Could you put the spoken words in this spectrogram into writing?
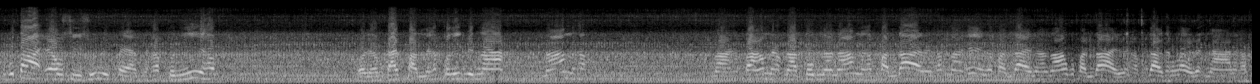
คูปต้า L 4018 นะครับ ตัวนี้ครับเราจะทำการปั่นนะครับ ตัวนี้เป็นนาน้ำนะครับนาน้ำนะครับนาต้มนาน้ำนะครับปั่นได้นะครับ นาแห้งก็ปั่นได้นาน้ำก็ปั่นได้นะครับ ได้ทั้งไร่และนานะครับ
